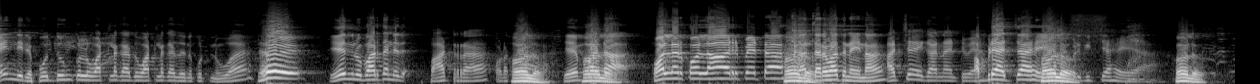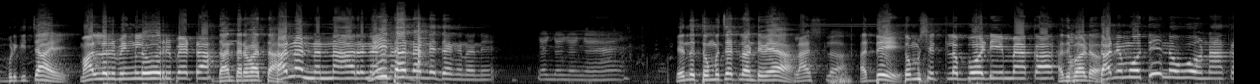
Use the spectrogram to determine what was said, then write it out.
ఏంది రే పొద్దుంకులు వట్ల కాదు వట్ల కాదు అనుకుంటున్నావా ఏంది నువ్వు పాడుతానేది పాటరా హలో ఏం పాట కొల్లర్ కొల్లారి పేట దాని తర్వాత నైనా అచ్చాయి గాన అంటే అప్పుడే అచ్చా హై హలో ఇప్పటికి ఇచ్చాహయ్యా హలో ఇప్పుడు ఇచ్చాయి మల్లూరు బెంగళూరు పేట. దాని తర్వాత ఎందుకు తుమ్మ చెట్లు అంటివే? లాస్ట్లో అద్ది తుమ్మ చెట్ల బోడీ మేక. అది పాడు. దాని మూతి నువ్వు నాక.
